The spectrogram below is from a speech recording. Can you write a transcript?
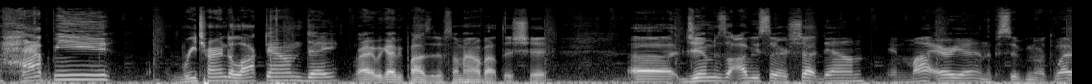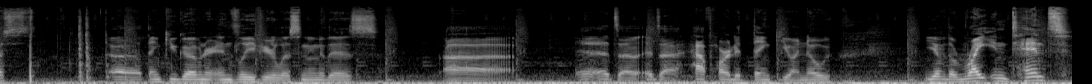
happy return to lockdown day? Right, we gotta be positive somehow about this shit. Uh, gyms obviously are shut down in my area in the Pacific Northwest. Uh, thank you, Governor Inslee, if you're listening to this. Uh, it's a it's a half-hearted thank you. I know you have the right intent,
